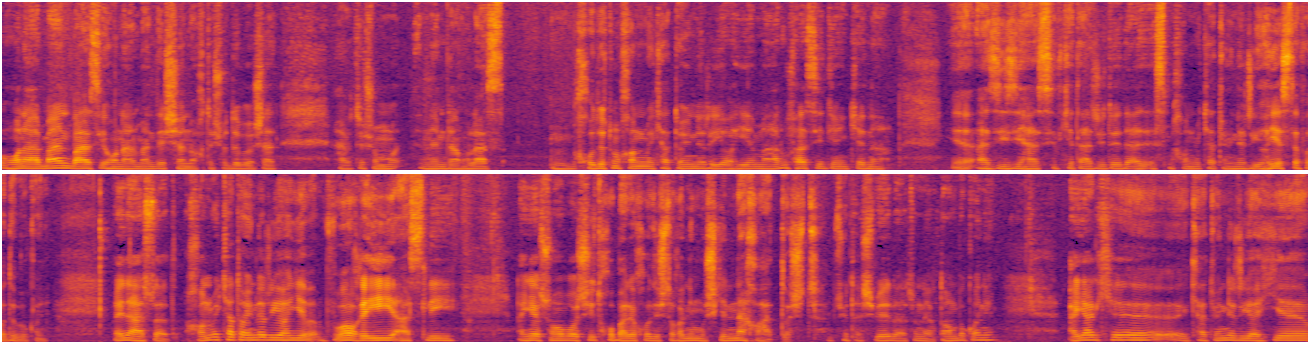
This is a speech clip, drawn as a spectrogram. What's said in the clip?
هنرمند باید هنرمند شناخته شده باشد. البته شما نمی‌دونم حالا از خودتون خانم کتاین ریاهی معروف هستید یا اینکه نه عزیزی هستید که ترجیح دارید از اسم خانم کتاین ریاهی استفاده بکنید. ولی در صورت خانم کتاین ریاهی واقعی اصلی اگر شما باشید خب برای خود اشتغالی مشکل نخواهد داشت. می‌تونید تشبیه براتون اقدام بکنیم. اگر که کتاین ریاهی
